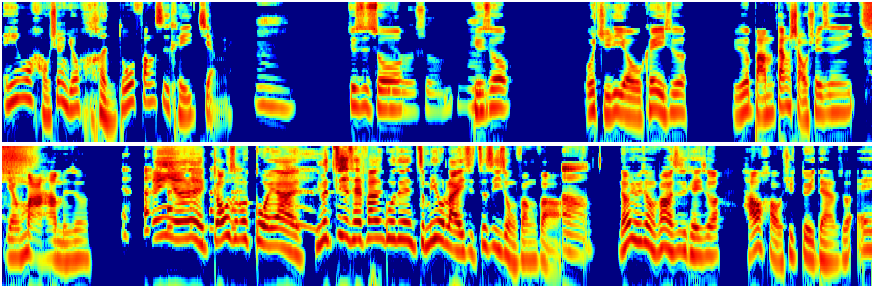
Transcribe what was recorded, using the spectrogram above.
诶，我好像有很多方式可以讲，哎，嗯，就是说，如说，嗯比如，说，我举例哦，我可以说，比如说把他们当小学生一样骂他们说：“ 哎呀，搞什么鬼啊！你们之前才发生过这件，怎么又来一次？”这是一种方法。嗯然后有一种方法是可以说好好去对待他们，说：“哎，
